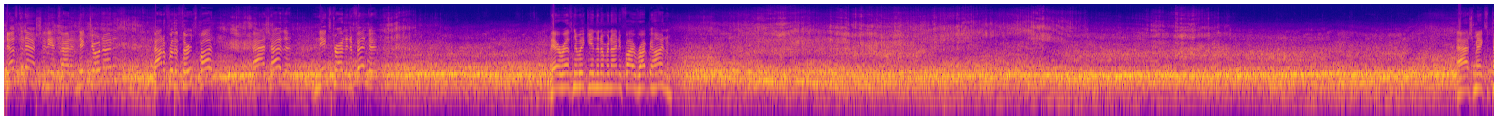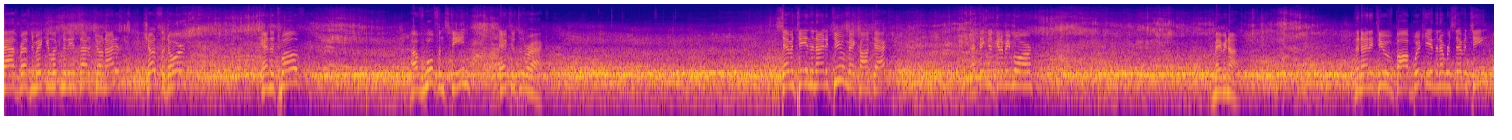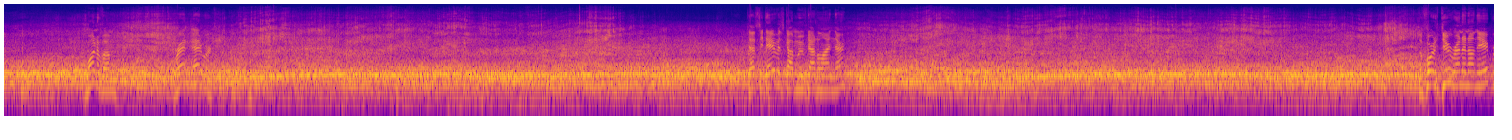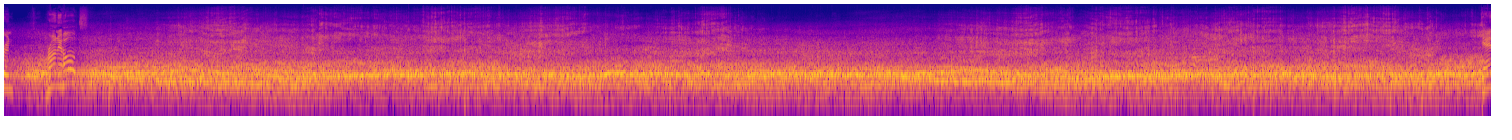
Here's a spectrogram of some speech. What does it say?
Dustin Ash to the inside of Nick Joanitis. Battle for the third spot. Ash has it. Nick's trying to defend it. Bear Resniewicki in the number 95 right behind him. Ash makes a pass. Resniewicki looking to the inside of Joanitis. Shuts the door. And the 12 of Wolfenstein exits the rack. 17, the 92 make contact. I think there's going to be more. Maybe not. The 92 of Bob Wicki and the number 17. One of them, Brett Edwards. Dusty Davis got moved out of line there. 42 running on the apron, Ronnie Holtz.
